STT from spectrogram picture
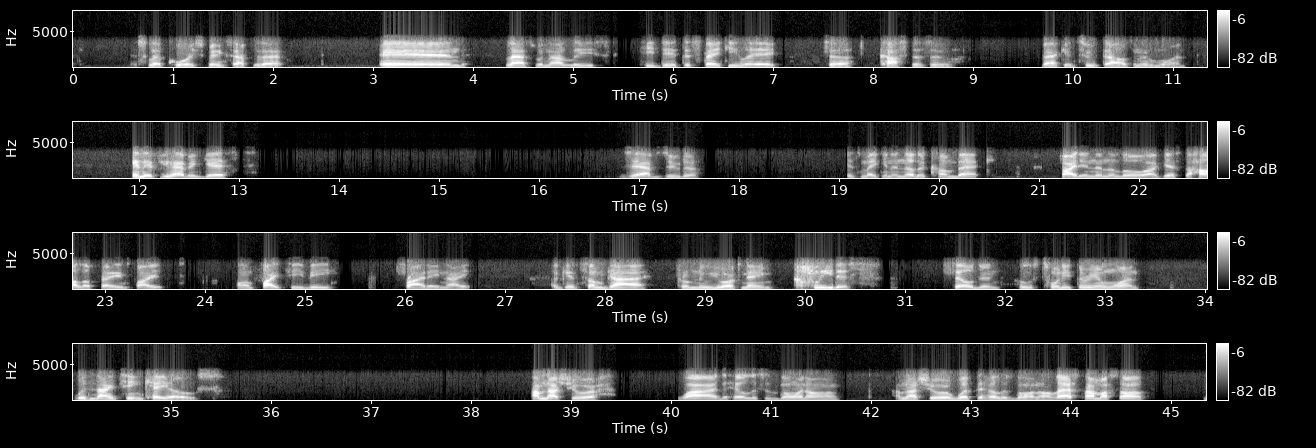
and slept Corey Spinks after that. And last but not least, he did the stanky leg to Kostya Tszyu back in 2001. And if you haven't guessed, Zab Judah is making another comeback, fighting in the little, I guess, the Hall of Fame fight on FITE TV Friday night against some guy from New York named Cletus Seldin, who's 23 and 1 with 19 KOs. I'm not sure why the hell this is going on. I'm not sure what the hell is going on. Last time I saw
